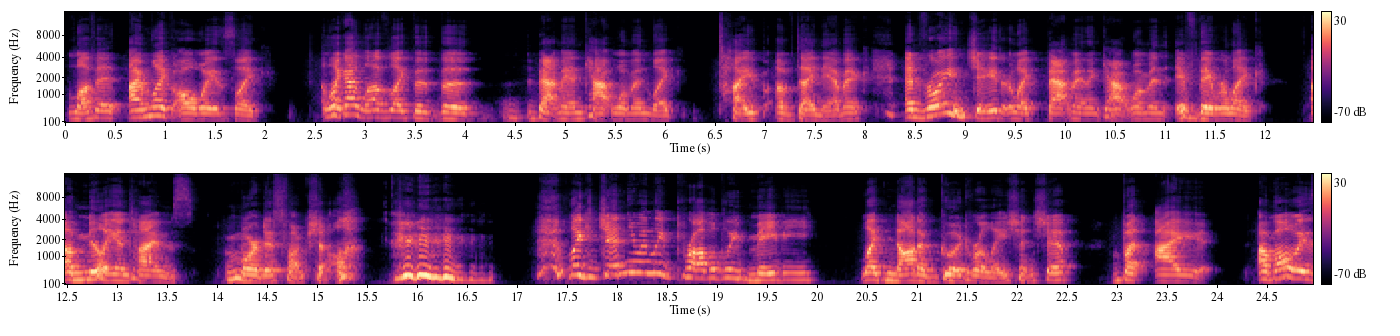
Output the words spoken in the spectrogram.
love it. I'm like always like like I love like the the Batman Catwoman like type of dynamic. And Roy and Jade are like Batman and Catwoman if they were like a million times more dysfunctional. like genuinely probably maybe like not a good relationship, but I I'm always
